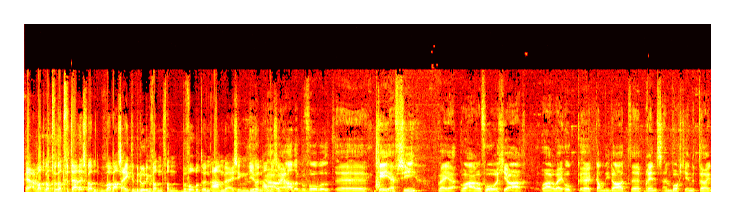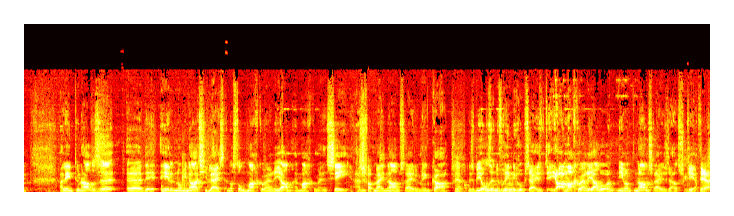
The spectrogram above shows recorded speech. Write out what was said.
Ja, want, want, want vertel eens, wat was eigenlijk de bedoeling van, van bijvoorbeeld een aanwijzing die hun anders... Ja, wij hadden bijvoorbeeld uh, eh, KFC. Wij waren vorig jaar waren wij ook uh, kandidaat uh, prins en bordje in de tuin. Alleen toen hadden ze de hele nominatielijst en daar stond Marco en Rian en Marco met een C. En mijn naam schrijven met een K. Ja. Dus bij ons in de vriendengroep zeiden ze, ja Marco en Rian horen het niet, want de naam schrijven ze zelfs verkeerd. Ja.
